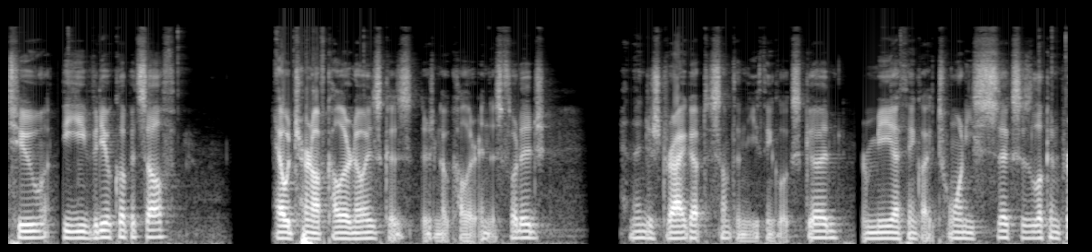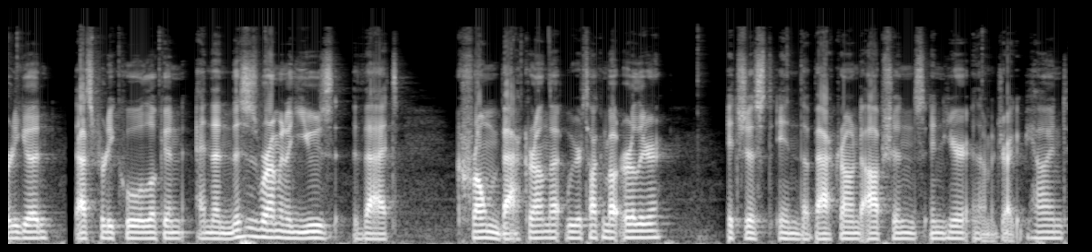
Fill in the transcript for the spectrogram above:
to the video clip itself. I would turn off color noise because there's no color in this footage. And then just drag up to something that you think looks good. For me, I think like 26 is looking pretty good. That's pretty cool looking. And then this is where I'm going to use that Chrome background that we were talking about earlier. It's just in the background options in here, and I'm gonna drag it behind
